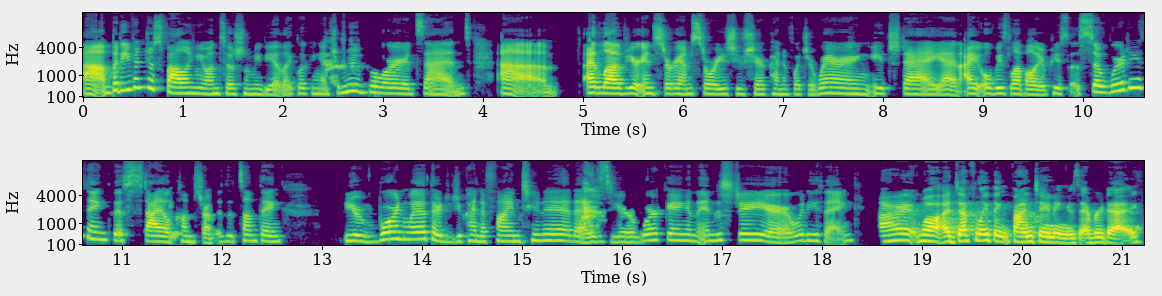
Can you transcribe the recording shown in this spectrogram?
um, but even just following you on social media, like looking at your mood boards and um, I love your Instagram stories. You share kind of what you're wearing each day, and I always love all your pieces. So, where do you think this style comes from? Is it something you're born with, or did you kind of fine tune it as you're working in the industry, or what do you think? I well, I definitely think fine tuning is every day.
